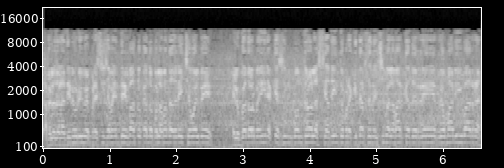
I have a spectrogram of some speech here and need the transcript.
La pelota la tiene Uribe precisamente, va tocando por la banda derecha, vuelve el jugador Medina que hace un control hacia adentro para quitarse de encima la marca de Re, Romario Ibarra.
